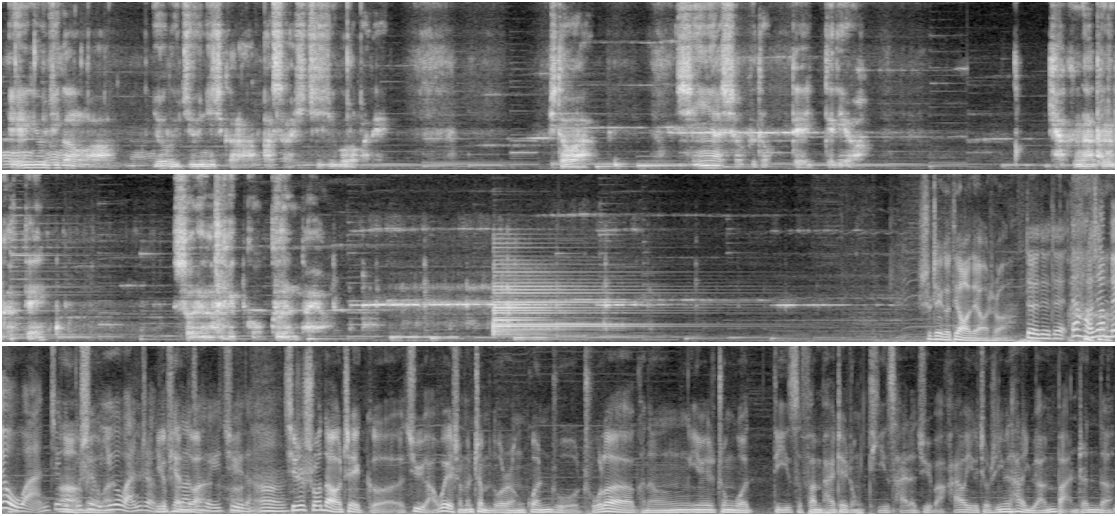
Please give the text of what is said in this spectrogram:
営業時間は夜12時から朝7時頃まで。 人は深夜食堂って言ってるよ客が来るかってそれが結構来るんだよ是这个调调是吧？对对对，但好像没有完，这个不是一个完整一个片段最后一句的。嗯，其实说到这个剧啊，为什么这么多人关注？除了可能因为中国第一次翻拍这种题材的剧吧，还有一个就是因为它的原版真的。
